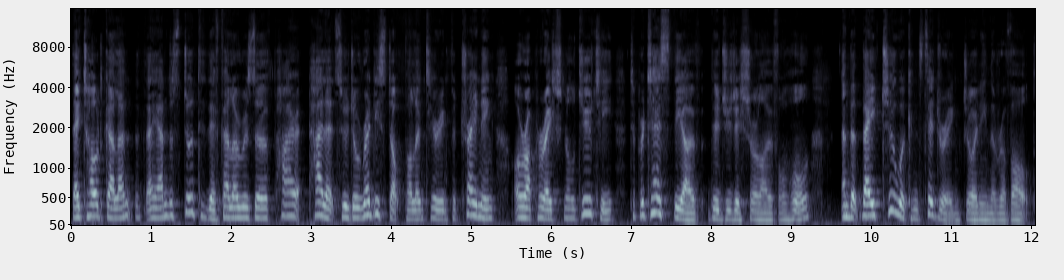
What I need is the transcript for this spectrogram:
They told Gallant that they understood their fellow reserve pilots who'd already stopped volunteering for training or operational duty to protest the, ov- the judicial overhaul and that they too were considering joining the revolt.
